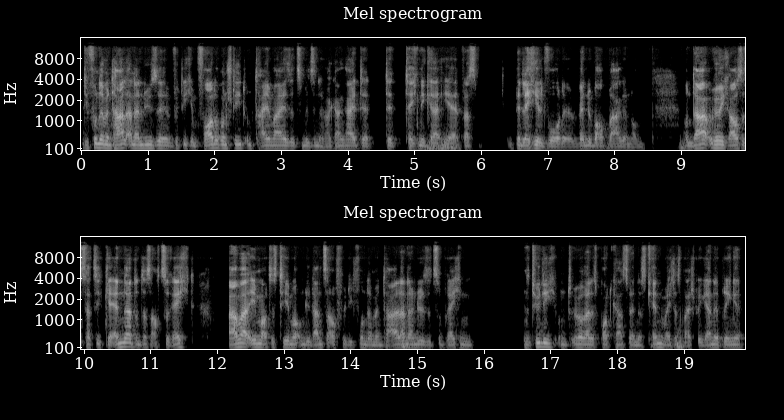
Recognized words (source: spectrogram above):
die Fundamentalanalyse wirklich im Vordergrund steht und teilweise, zumindest in der Vergangenheit, der, der Techniker eher etwas belächelt wurde, wenn überhaupt wahrgenommen. Und da höre ich raus, es hat sich geändert und das auch zu Recht. Aber eben auch das Thema, um die Lanze auch für die Fundamentalanalyse zu brechen. Natürlich, und Hörer des Podcasts werden das kennen, weil ich das Beispiel gerne bringe.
